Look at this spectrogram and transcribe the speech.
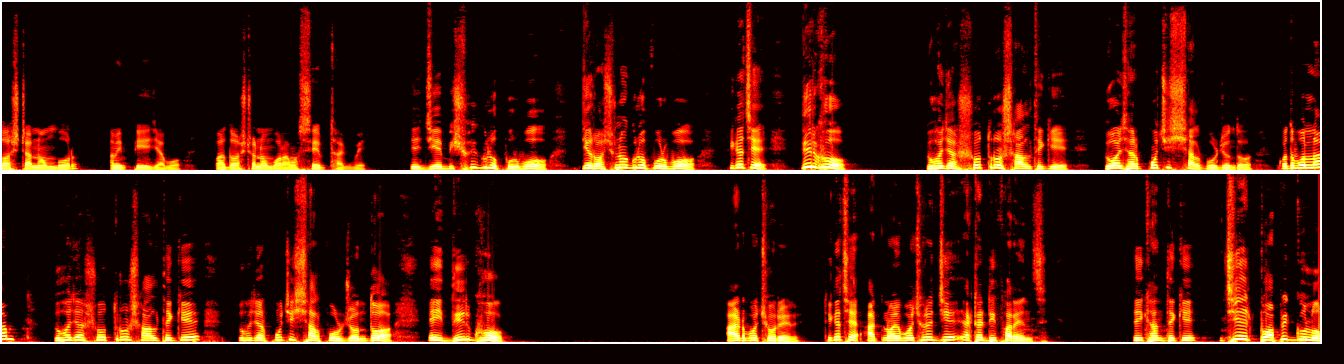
দশটা নম্বর আমি পেয়ে যাব বা দশটা নম্বর আমার সেভ থাকবে। যে যে বিষয়গুলো পড়ব, যে রচনাগুলো পড়ব, ঠিক আছে? দীর্ঘ দু হাজার সতেরো সাল থেকে দু হাজার পঁচিশ সাল পর্যন্ত কত বললাম? দু হাজার সতেরো সাল থেকে দু হাজার পঁচিশ সাল পর্যন্ত এই দীর্ঘ আট বছরের, ঠিক আছে? আট নয় বছরের যে একটা ডিফারেন্স সেইখান থেকে যে টপিকগুলো,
